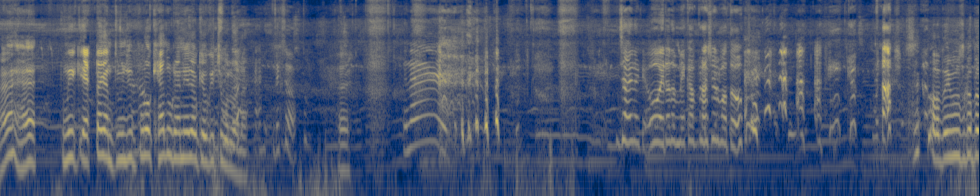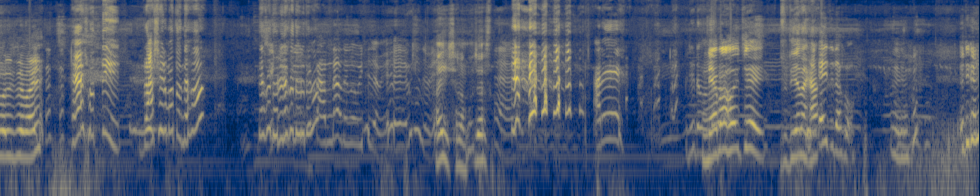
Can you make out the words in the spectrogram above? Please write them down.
হ্যাঁ হ্যাঁ। তুমি একটা কেন তুমি যদি পুরো খেত উঠে নিয়ে যাও কেউ কিছু বলবে না। দেখছ? হ্যাঁ। যায় না ও এটা তো মেকআপ ব্রাশের মতো। তোরা তো ইউজ করতে পারিস রে ভাই। হ্যাঁ সত্যি। ব্রাশের মতো দেখো। দেখো ধরে দেখো ধরে দেখো কান্দা দেখো উঠে যাবে। হ্যাঁ, উঠে যাবে। ভাই সালাম মজা আরে। নেবা হয়েছে। দিয়ে দেখা। এই যে দেখো। এটি কেন?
